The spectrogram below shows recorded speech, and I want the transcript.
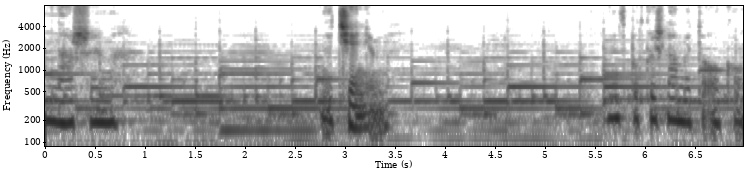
naszym cieniem. Więc podkreślamy to oko,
